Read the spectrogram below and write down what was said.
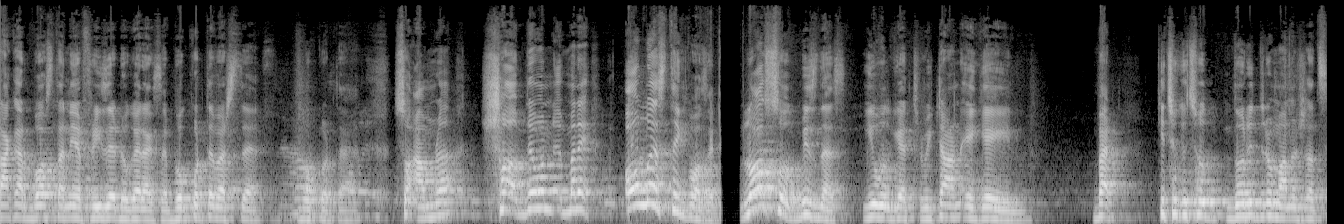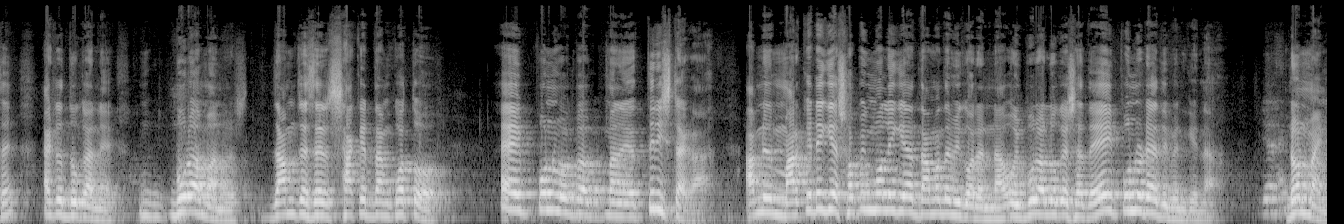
টাকার বস্তা নিয়ে ফ্রিজে ঢুকে রাখছে, ভোগ করতে পারছে, ভোগ করতে হয়। সো আমরা সব যেমন মানে অলওয়েজ থিঙ্ক পজিটিভ লস হোক business you will get return again but কিছু কিছু দরিদ্র মানুষ আছে, একটা দোকানে, বুড়া মানুষ, দাম চাইছে, শাকের দাম কত? এই পনেরো মানে তিরিশ টাকা। আপনি মার্কেটে গিয়ে শপিং মলে গিয়ে দামাদামি করেন না, ওই বুড়া লোকের সাথে, এই পনেরো টাকা দেবেন কিনা? Don't mind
